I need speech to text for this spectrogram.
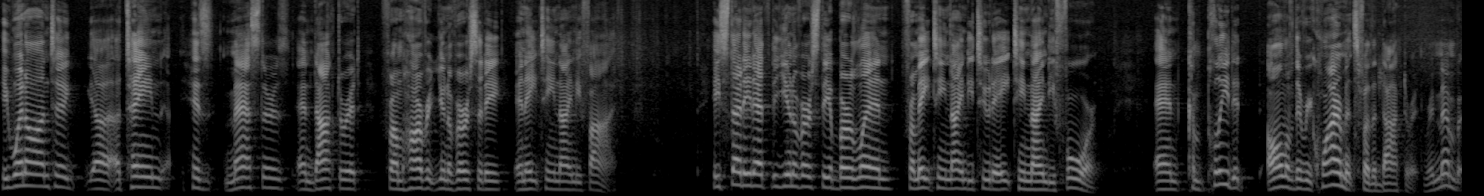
He went on to uh, attain his master's and doctorate from Harvard University in 1895. He studied at the University of Berlin from 1892 to 1894 and completed all of the requirements for the doctorate. Remember,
